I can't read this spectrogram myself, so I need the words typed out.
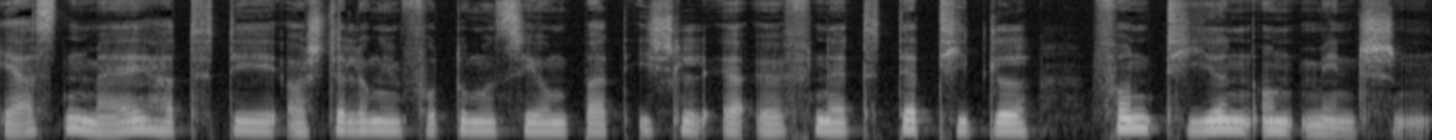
1. Mai hat die Ausstellung im Fotomuseum Bad Ischl eröffnet. Der Titel von Tieren und Menschen.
